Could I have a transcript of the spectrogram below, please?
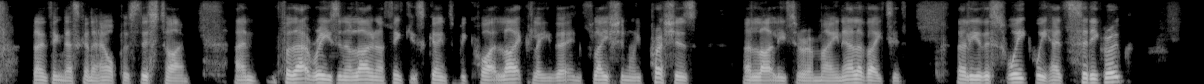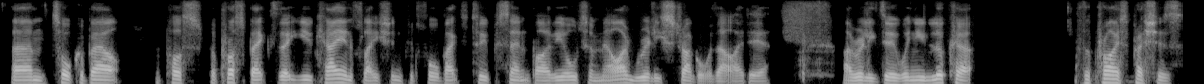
I don't think that's going to help us this time. And for that reason alone, I think it's going to be quite likely that inflationary pressures are likely to remain elevated. Earlier this week, we had Citigroup um, talk about the, pos the prospect that UK inflation could fall back to 2% by the autumn. Now, I really struggle with that idea. I really do. When you look at the price pressures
